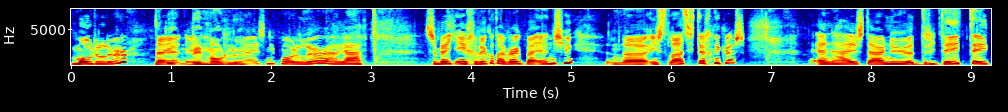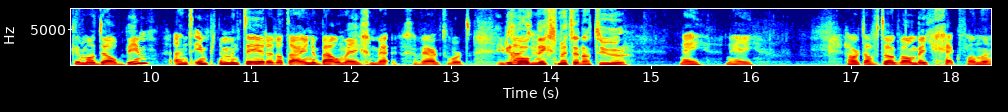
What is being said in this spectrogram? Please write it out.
BIM-modelleur. Nee, Bi- BIM-modelleur? niet- Hij is niet modelleur. Ja, het is een beetje ingewikkeld. Hij werkt bij Engie, een eh, installatietechnicus. En hij is daar nu het 3D-tekenmodel BIM aan het implementeren... dat daar in de bouw mee gewerkt wordt. In ieder geval niks met de natuur. Nee, nee. Hij wordt af en toe ook wel een beetje gek van, eh,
